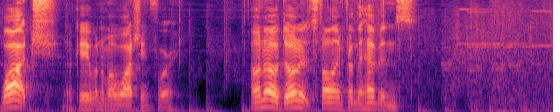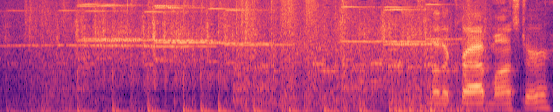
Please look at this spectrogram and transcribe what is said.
Watch. Okay, what am I watching for? Oh no, donuts falling from the heavens. Another crab monster.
